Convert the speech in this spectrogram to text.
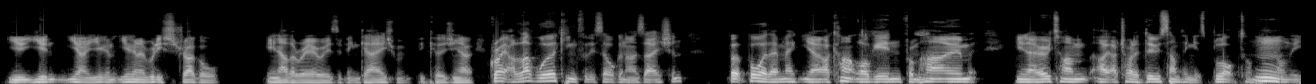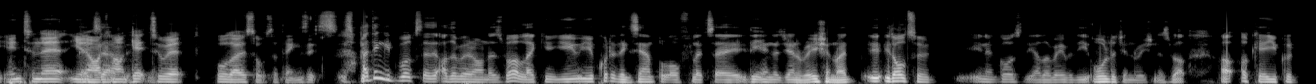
you you you know you're gonna you're gonna really struggle in other areas of engagement because you know great I love working for this organisation, but boy they make you know I can't log in from home. You know every time I, I try to do something it's blocked on Mm. on the internet. You know I can't Exactly, get to it. All those sorts of things. It's it's I think it works the other way around as well. Like you, you, you quoted an example of, let's say, the younger generation, right? It, it also, you know, goes the other way with the older generation as well. Uh, okay, you could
